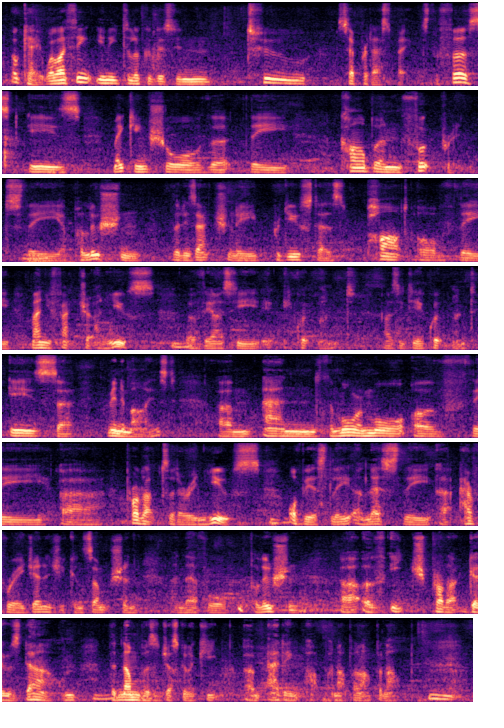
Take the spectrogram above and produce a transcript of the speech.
Okay, well, I think you need to look at this in two separate aspects. The first is making sure that the carbon footprint, the uh, pollution that is actually produced as part of the manufacture and use of the IC equipment, ICT equipment, is uh, minimized. Um, and the more and more of the uh, products that are in use, obviously, unless the uh, average energy consumption and therefore pollution uh, of each product goes down, the numbers are just going to keep um, adding up and up and up and up.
